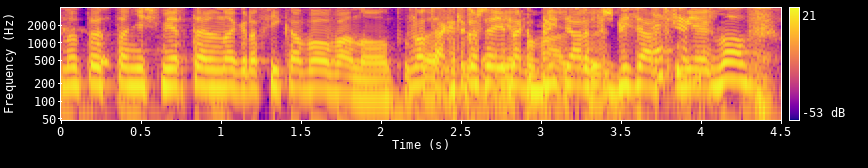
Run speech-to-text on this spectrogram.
No to jest ta nieśmiertelna grafika WoWa, no. Tutaj, No tak, tylko że jednak Blizzard. Blizzard Efekt WoW.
